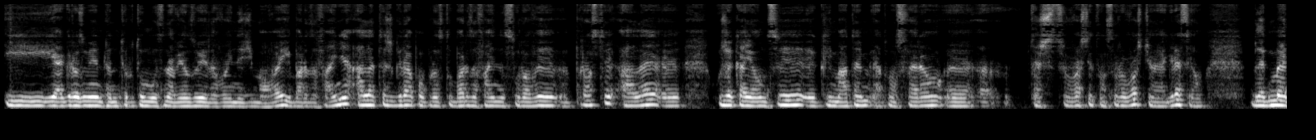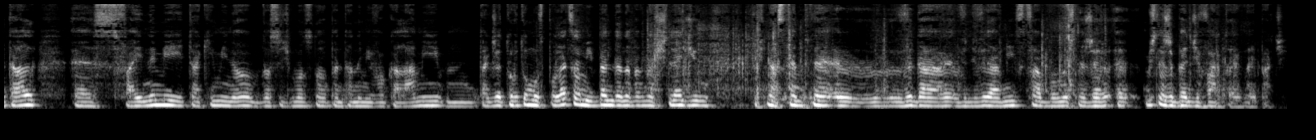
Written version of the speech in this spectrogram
i jak rozumiem ten Turtumus nawiązuje do wojny zimowej i bardzo fajnie, ale też gra po prostu bardzo fajny, surowy, prosty, ale y, urzekający klimatem, atmosferą, y, też właśnie tą surowością i agresją black metal y, z fajnymi takimi no dosyć mocno opętanymi wokalami. Mm, także Turtumus polecam i będę na pewno śledził jakieś następne e, wyda, wydawnictwa, bo myślę, że e, myślę, że będzie warto jak najbardziej.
